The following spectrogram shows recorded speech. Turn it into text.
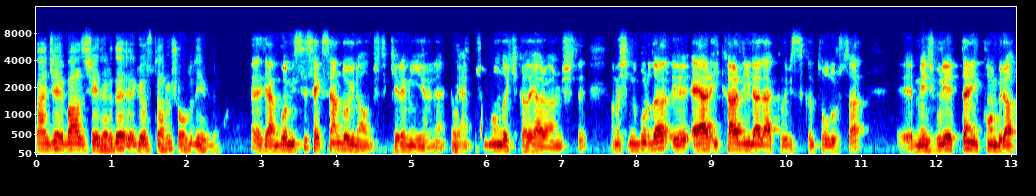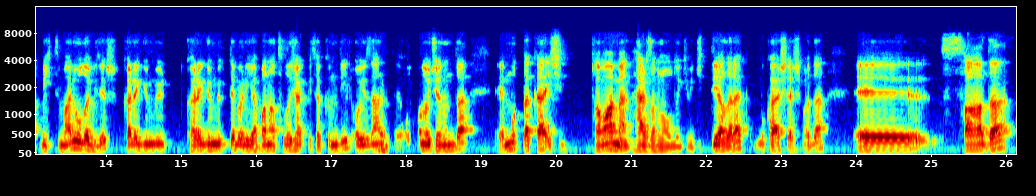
bence bazı şeyleri de göstermiş oldu diyebilirim. Evet yani Gomis'i 80'de oyun almıştı Kerem'in yerine. Evet. Yani son 10 dakikada yer vermişti. Ama şimdi burada e, eğer Icardi ile alakalı bir sıkıntı olursa e, mecburiyetten ilk 11'e atma ihtimali olabilir. Karagümrük Karagümrük'te böyle yaban atılacak bir takım değil. O yüzden Evet. e, Okan Hoca'nın da e, mutlaka işi tamamen her zaman olduğu gibi ciddiye alarak bu karşılaşmada e, sahada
